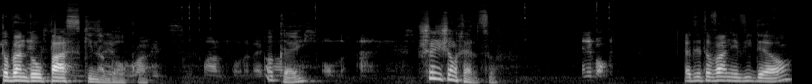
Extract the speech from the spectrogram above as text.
To będą paski na boku. AliExpress. 60 Hz. Edytowanie wideo.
